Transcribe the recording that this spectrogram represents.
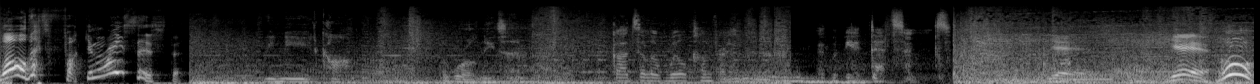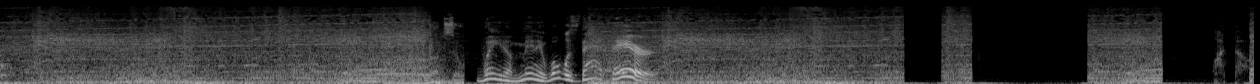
Whoa, that's fucking racist. We need Kong. The world needs him. Godzilla will come for him. That would be a death sentence. Yeah, yeah. Woo. Wait a minute, what was that there? What the?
